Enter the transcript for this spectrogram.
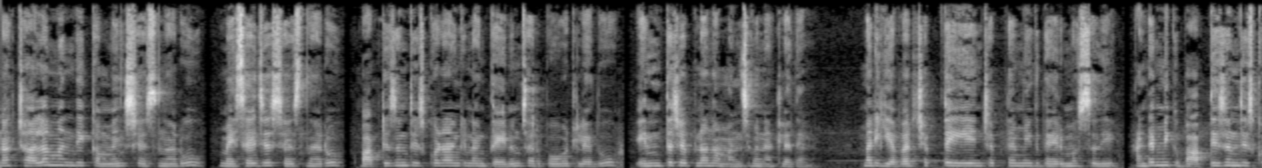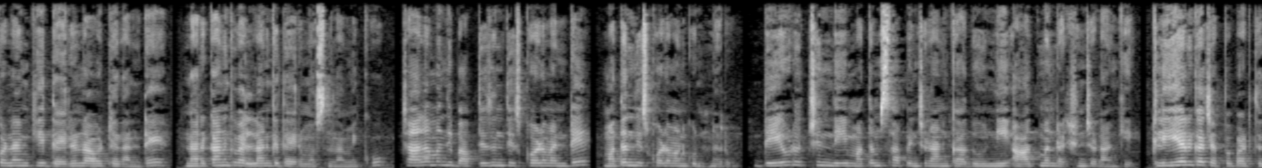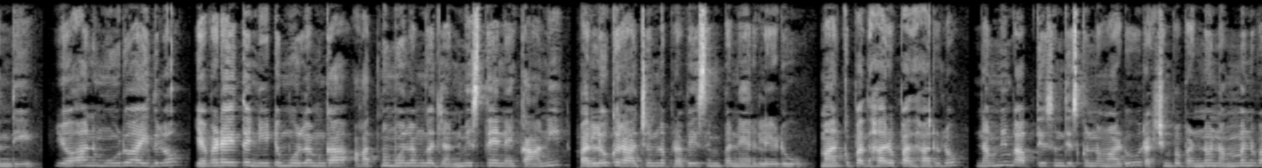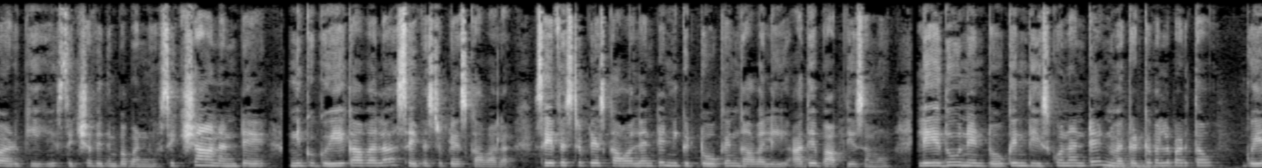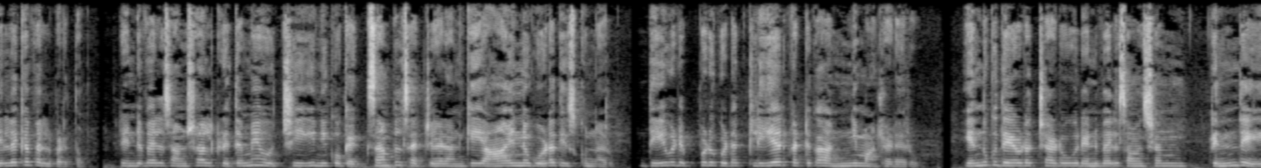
నాకు చాలా మంది కమెంట్స్ చేస్తున్నారు మెసేజెస్ చేస్తున్నారు. బాప్టిజం తీసుకోవడానికి నాకు ధైర్యం సరిపోవట్లేదు. ఎంత చెప్పినా నా మనసు వినట్లేదని. మరి ఎవరు చెప్తే ఏం చెప్తే మీకు ధైర్యం వస్తుంది? అంటే మీకు బాప్తిజం తీసుకోవడానికి ధైర్యం రావట్లేదంటే నరకానికి వెళ్ళడానికి ధైర్యం వస్తుందా మీకు? చాలా మంది బాప్తిజం తీసుకోవడం అంటే మతం తీసుకోవడం అనుకుంటున్నారు. దేవుడు వచ్చింది మతం స్థాపించడానికి కాదు నీ ఆత్మను రక్షించడానికి. క్లియర్గా చెప్పబడుతుంది యోహాను మూడు ఐదులో ఎవడైతే నీటి మూలంగా ఆత్మ మూలంగా జన్మిస్తేనే కాని పరలోక రాజ్యంలో ప్రవేశింపనేరలేడు. మార్కు పదహారు పదహారులో నమ్మి బాప్తీసం తీసుకున్నవాడు రక్షింపబడును నమ్మని వాడికి శిక్ష విధింపబడును. శిక్ష అని అంటే నీకు గొయ్యి కావాలా సేఫెస్ట్ ప్లేస్ కావాలా? సేఫెస్ట్ ప్లేస్ కావాలంటే నీకు టోకెన్ కావాలి అదే బాప్తీసము. లేదు నేను టోకెన్ తీసుకోనంటే నువ్వు ఎక్కడికి వెళ్ళబడతావు? గొయ్యలేకే వెళ్ళబడతావు రెండు వేల సంవత్సరాల క్రితమే వచ్చి నీకు ఒక ఎగ్జాంపుల్ సెట్ చేయడానికి ఆయన కూడా తీసుకున్నారు. దేవుడు ఎప్పుడు కూడా క్లియర్ కట్గా అన్నీ మాట్లాడారు. ఎందుకు దేవుడు వచ్చాడు? రెండు వేల సంవత్సరం క్రిందే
